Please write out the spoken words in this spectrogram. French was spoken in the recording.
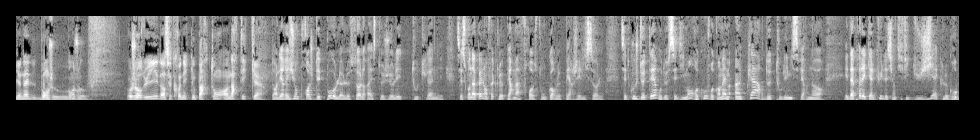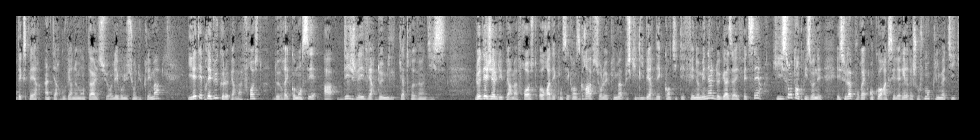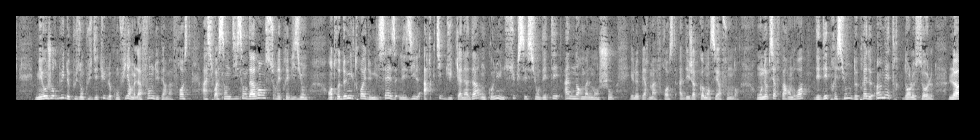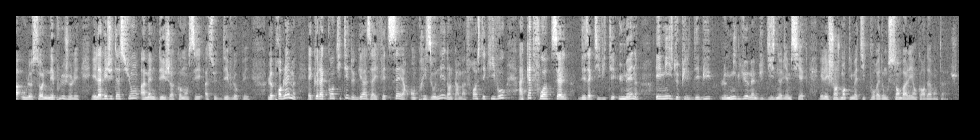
Lionel, bonjour. Bonjour. Aujourd'hui, dans cette chronique, nous partons en Arctique. Dans les régions proches des pôles, le sol reste gelé toute l'année. C'est ce qu'on appelle en fait le permafrost ou encore le pergélisol. Cette couche de terre ou de sédiments recouvre quand même un quart de tout l'hémisphère nord. Et d'après les calculs des scientifiques du GIEC, le groupe d'experts intergouvernemental sur l'évolution du climat, il était prévu que le permafrost devrait commencer à dégeler vers 2090. Le dégel du permafrost aura des conséquences graves sur le climat puisqu'il libère des quantités phénoménales de gaz à effet de serre qui y sont emprisonnés et cela pourrait encore accélérer le réchauffement climatique. Mais aujourd'hui, de plus en plus d'études le confirment, la fonte du permafrost a 70 ans d'avance sur les prévisions. Entre 2003 et 2016, les îles arctiques du Canada ont connu une succession d'étés anormalement chauds et le permafrost a déjà commencé à fondre. On observe par endroits des dépressions de près de 1 mètre dans le sol, là où le sol n'est plus gelé, et la végétation a même déjà commencé à se développer. Le problème est que la quantité de gaz à effet de serre emprisonnée dans le permafrost équivaut à 4 fois celle des activités humaines émises depuis le début, le milieu même du 19e siècle, et les changements climatiques pourraient donc s'emballer encore davantage.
